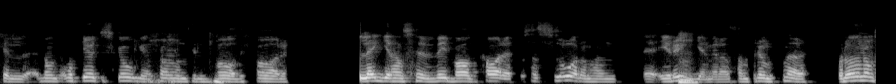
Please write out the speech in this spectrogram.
till, de åker ut i skogen, tar honom till badkar, lägger hans huvud i badkaret och sen slår de honom eh, i ryggen mm. medan han drunknar. Och då när de,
